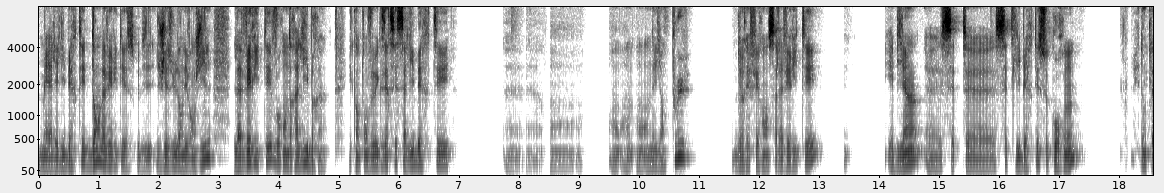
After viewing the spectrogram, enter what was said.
mais elle est liberté dans la vérité. C'est ce que dit Jésus dans l'Évangile. La vérité vous rendra libre. Et quand on veut exercer sa liberté euh, en n'ayant plus de référence à la vérité, eh bien, euh, cette, euh, cette liberté se corrompt. Et donc,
